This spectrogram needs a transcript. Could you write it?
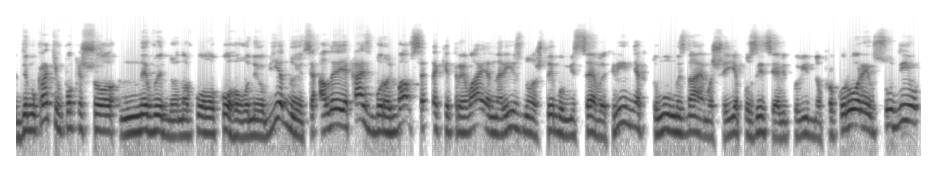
Демократів поки що не видно навколо кого вони об'єднуються, але якась боротьба все-таки триває на різного штибу місцевих рівнях. Тому ми знаємо, що є позиція відповідно прокурорів, судів,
